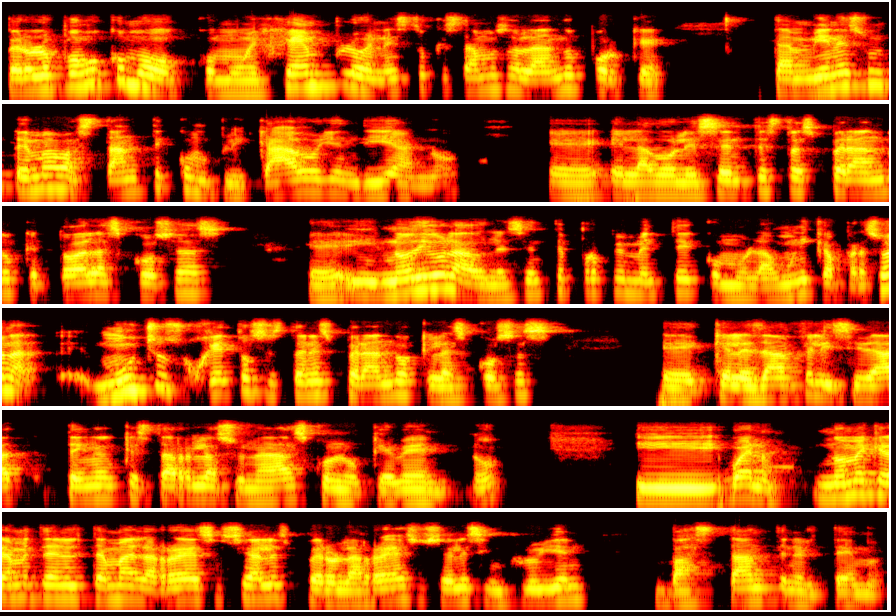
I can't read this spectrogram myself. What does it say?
pero lo pongo como, como ejemplo en esto que estamos hablando, porque también es un tema bastante complicado hoy en día, ¿no? Eh, el adolescente está esperando que todas las cosas eh, y no digo el adolescente propiamente como la única persona, muchos sujetos están esperando a que las cosas eh, que les dan felicidad tengan que estar relacionadas con lo que ven, ¿no? Y bueno, no me quería meter en el tema de las redes sociales, pero las redes sociales influyen bastante en el tema.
